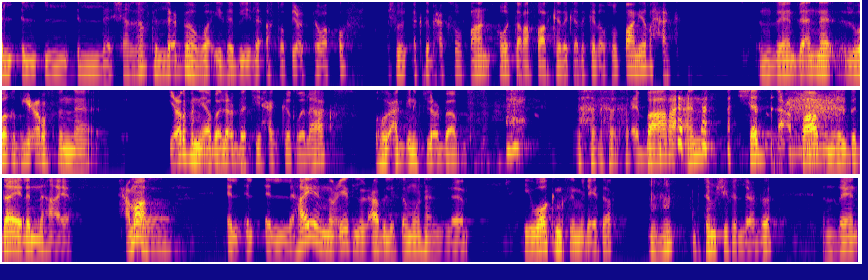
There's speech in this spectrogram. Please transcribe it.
ال ال ال شغلت اللعبة وإذا بي لا أستطيع التوقف. شو أكتب حق سلطان أو ترى صار كذا كذا كذا وسلطان يضحك. زين لأن الوقت يعرف انه يعرف إني ابى لعبة حق ال relax وهو عقني في لعبة عبارة عن شد أعصاب من البداية للنهاية. حماس. آه. ال ال ال هاي النوعية الألعاب اللي يسمونها هي walking simulator بتمشي في اللعبة. زين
